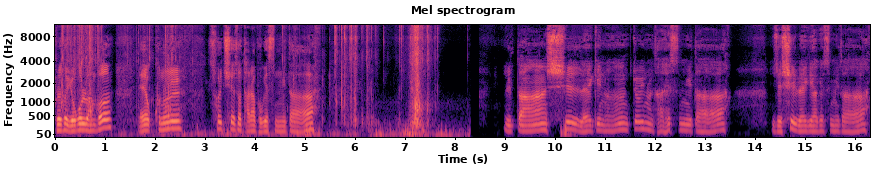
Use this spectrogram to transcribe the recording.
그래서 요걸로 한번 에어컨을 설치해서 달아 보겠습니다. 일단 실 내기는 조인을 다 했습니다. 이제 실 외기 하겠습니다.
